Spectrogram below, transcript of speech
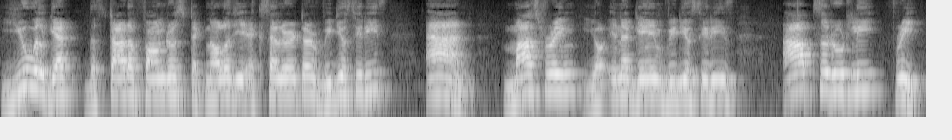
you will get the Startup Founders Technology Accelerator video series and Mastering Your Inner Game video series absolutely free.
